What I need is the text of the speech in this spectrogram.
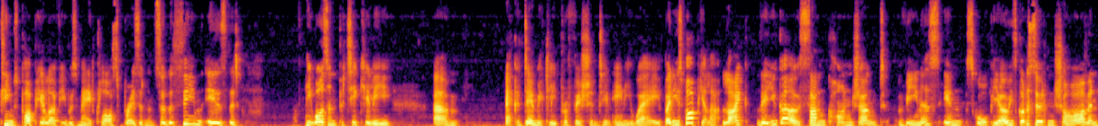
Team's popular if he was made class president. So the theme is that he wasn't particularly um, academically proficient in any way, but he's popular. Like, there you go, Sun conjunct Venus in Scorpio. He's got a certain charm and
